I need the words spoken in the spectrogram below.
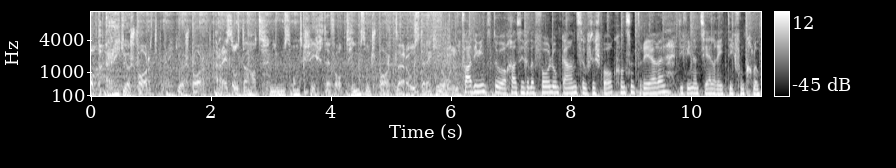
Top Regiosport. Regiosport. Resultat, News und Geschichten von Teams und Sportlern aus der Region. Fadi Winterthur kann sich voll und ganz auf den Sport konzentrieren. Die finanzielle Rettung vom Club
